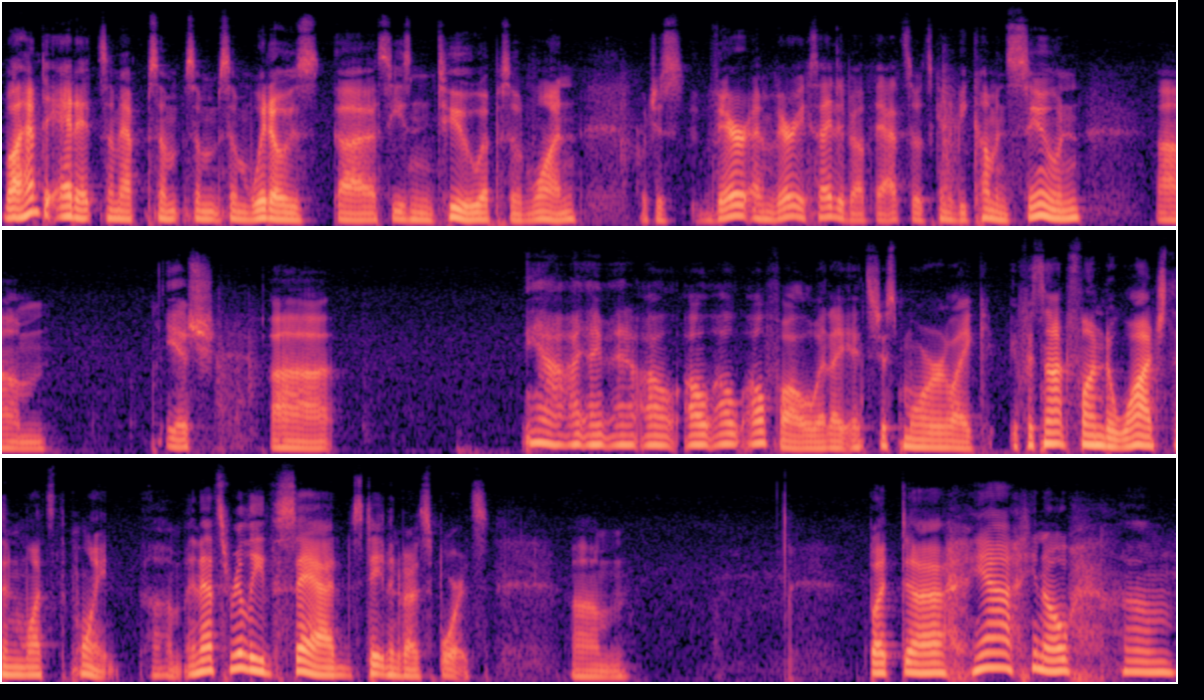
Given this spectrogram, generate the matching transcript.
Well, I have to edit some ep- some some some Widows uh, season two episode one, which is very. I'm very excited about that. So it's gonna be coming soon, um, ish. Uh, yeah, I, I I'll I'll I'll I'll follow it. I, it's just more like if it's not fun to watch, then what's the point? Um, and that's really the sad statement about sports. Um, but uh, yeah, you know, um,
